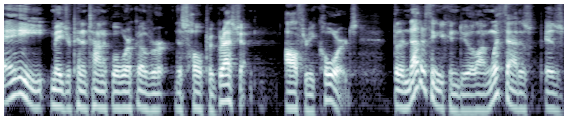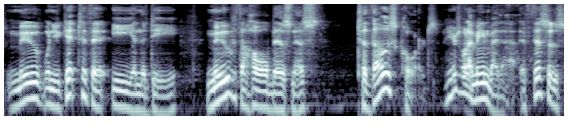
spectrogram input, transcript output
A major pentatonic will work over this whole progression, all three chords. But another thing you can do along with that is, is move, when you get to the E and the D, move the whole business to those chords. Here's what I mean by that. If this is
